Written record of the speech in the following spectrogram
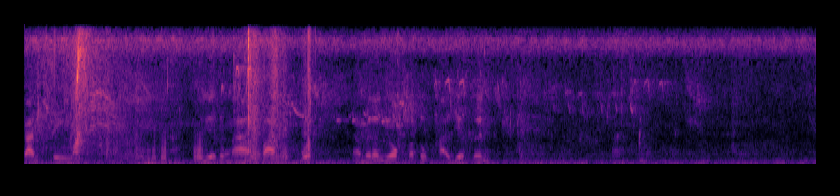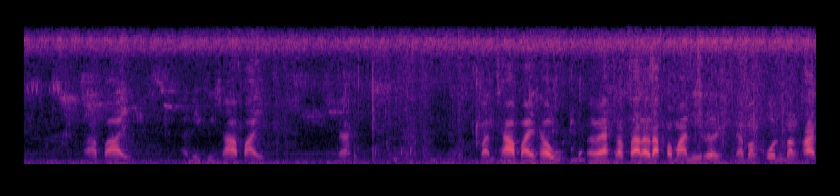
การตีเหยื่อตรงน้ำปั่นยกนะไม่ต้องยกกระตุกขาเหยื่อขึ้นช้าไป อันนี้คือช้าไปนะมันช้าไปเท่าใช่ไหมรักษาระดับประมาณนี้เลยนะบางคนบางท่าน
